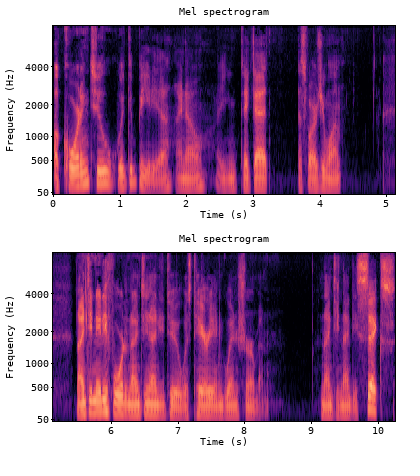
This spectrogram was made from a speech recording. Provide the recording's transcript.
according to Wikipedia, I know you can take that as far as you want. 1984 to 1992 was Terry and Gwen Sherman. 1996,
